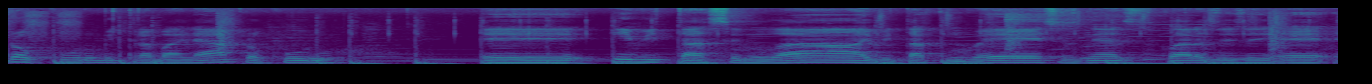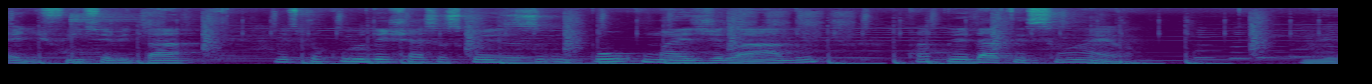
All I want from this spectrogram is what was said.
procuro me trabalhar, procuro é, evitar celular, evitar conversas, né? Claro, às vezes é, é difícil evitar, mas procuro deixar essas coisas um pouco mais de lado para poder dar atenção a ela. Né?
